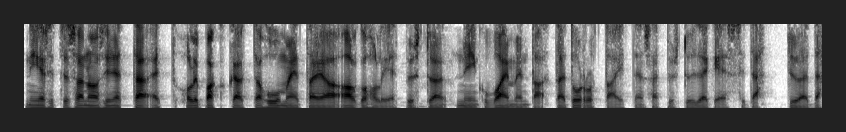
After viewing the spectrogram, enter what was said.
Niin ja sitten sanoisin, että, että oli pakko käyttää huumeita ja alkoholia, että pystyä niin kuin vaimentaa tai turruttaa itsensä, että pystyy tekemään sitä työtä.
